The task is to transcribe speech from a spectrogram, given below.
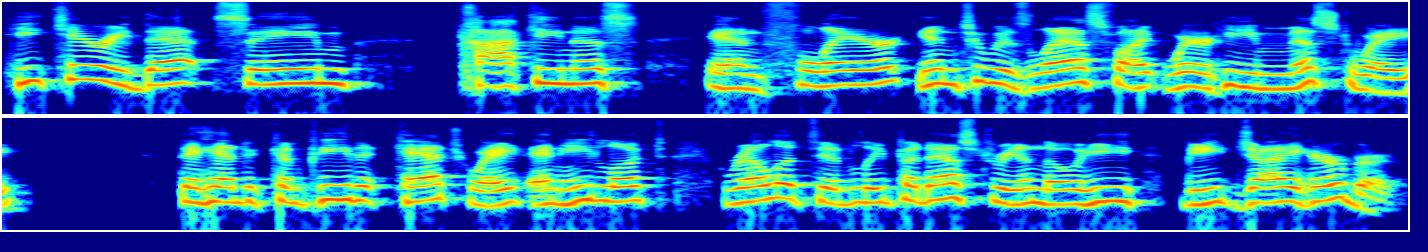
he carried that same cockiness and flair into his last fight where he missed weight they had to compete at catch weight, and he looked relatively pedestrian, though he beat Jai Herbert.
